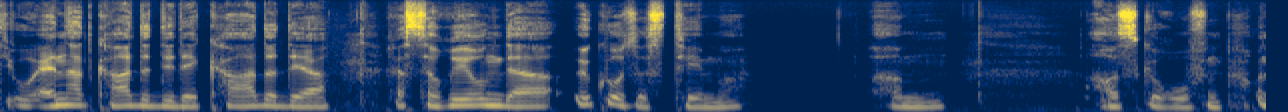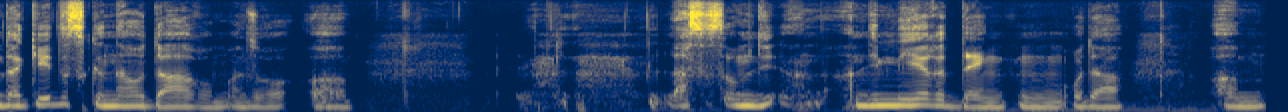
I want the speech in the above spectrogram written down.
die UN hat gerade die Dekade der Restaurierung der Ökosysteme ähm, ausgerufen. Und da geht es genau darum. Also äh, lass es um die, an die Meere denken oder ähm,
